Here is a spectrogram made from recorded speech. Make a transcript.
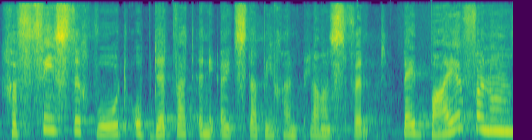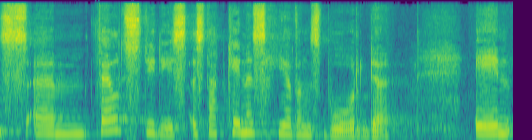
gefestig word op dit wat in die uitstapping gaan plaasvind. By baie van ons ehm um, veldstudies is daar kennisgewingsborde. En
